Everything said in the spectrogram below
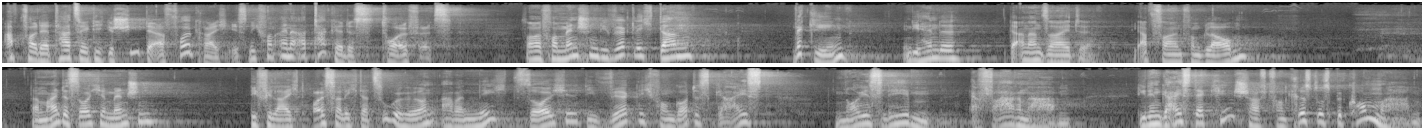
Abfall, der tatsächlich geschieht, der erfolgreich ist, nicht von einer Attacke des Teufels, sondern von Menschen, die wirklich dann weggehen in die Hände der anderen Seite, die abfallen vom Glauben. Dann meint es solche Menschen, die vielleicht äußerlich dazugehören, aber nicht solche, die wirklich von Gottes Geist neues Leben erfahren haben, die den Geist der Kindschaft von Christus bekommen haben,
